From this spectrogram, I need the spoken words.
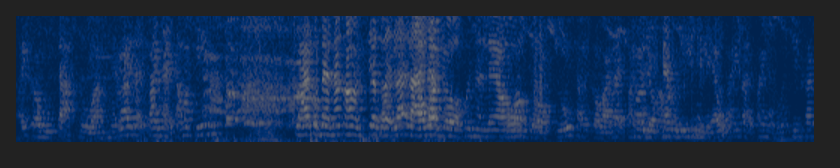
ไอ้กระหูจักดูว่าให้ไล่ได้ป้าใหญ่เอามากินหลายคนได้นะคะเสียงอะไรหลายหลายเขาแล้หยอกเพิ่นนั่นแล้เอาวหยอกยูใช้กว่าได้ป้าใหญ่ไล่ได้ป้าใหญ่มากินขั้น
